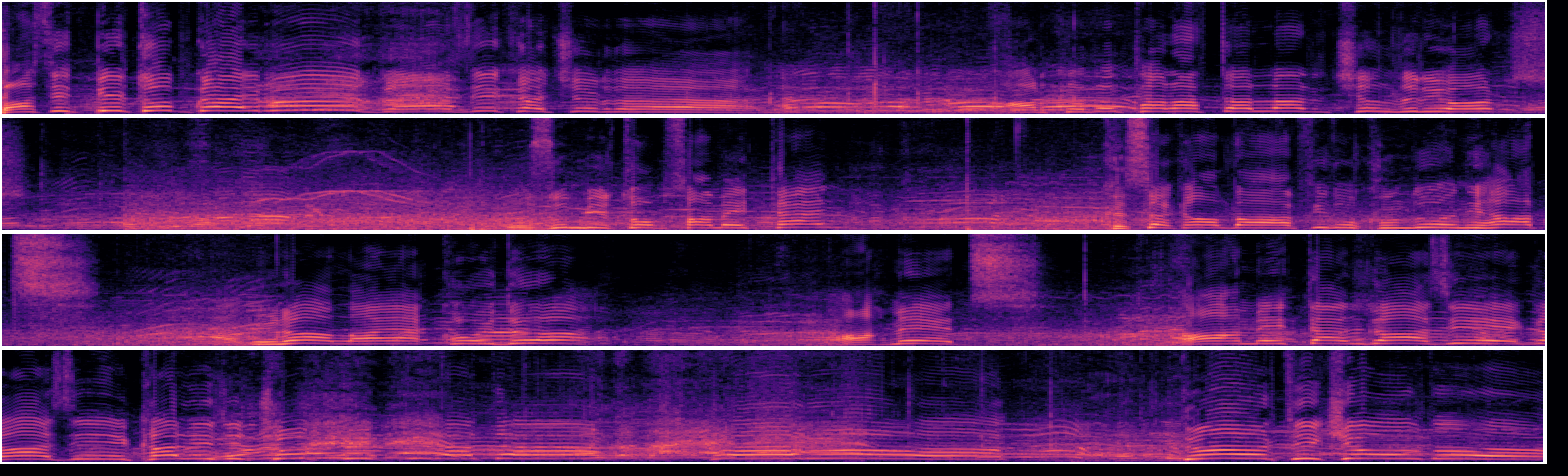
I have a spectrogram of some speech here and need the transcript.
Basit bir top kaybı. Gazi kaçırdı. Arkada taraftarlar çıldırıyor. Uzun bir top Samet'ten. Kısa kaldı Afi dokundu. Nihat. Ünal ayak koydu. Ahmet. Ahmet'ten Gazi. Gazi kaleci çok büyük bir hata. Faruk. 4-2 oldu.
